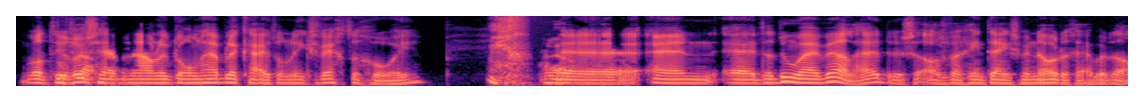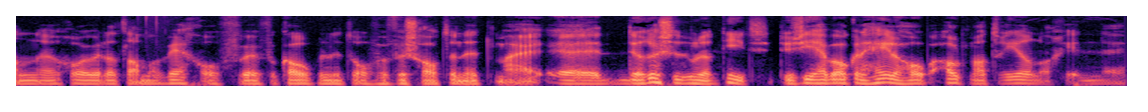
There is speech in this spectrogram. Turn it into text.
Want die Ja. Russen hebben namelijk de onhebbelijkheid om niks weg te gooien. Ja. Eh, en eh, dat doen wij wel. Hè? Dus als we geen tanks meer nodig hebben, dan eh, gooien we dat allemaal weg. Of we verkopen het of we verschotten het. Maar eh, de Russen doen dat niet. Dus die hebben ook een hele hoop oud materieel nog in, eh,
